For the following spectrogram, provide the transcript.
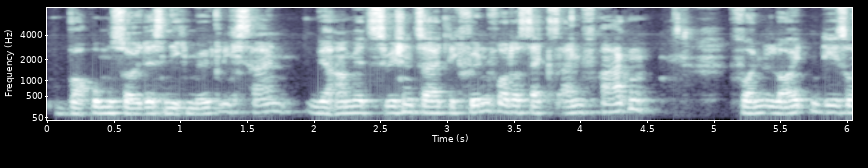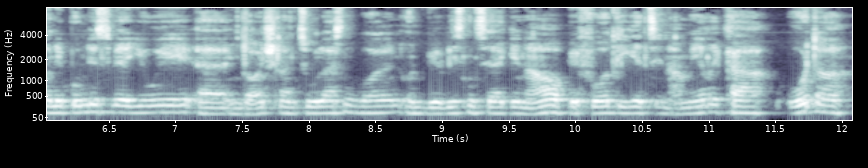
warum soll das nicht möglich sein? Wir haben jetzt zwischenzeitlich fünf oder sechs Anfragen von Leuten, die so eine Bundeswehr-UI äh, in Deutschland zulassen wollen. Und wir wissen sehr genau, bevor die jetzt in Amerika oder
